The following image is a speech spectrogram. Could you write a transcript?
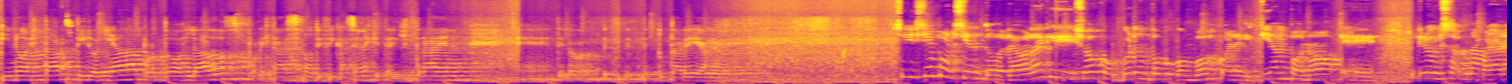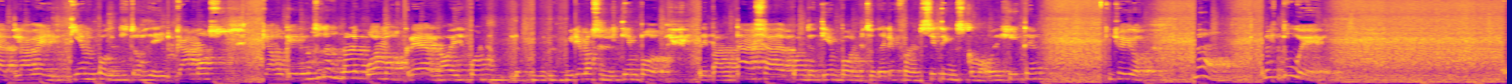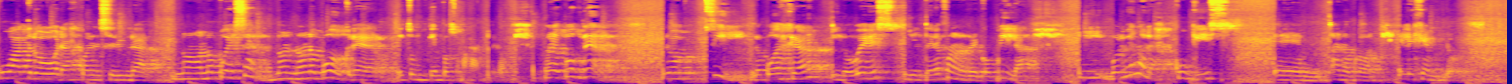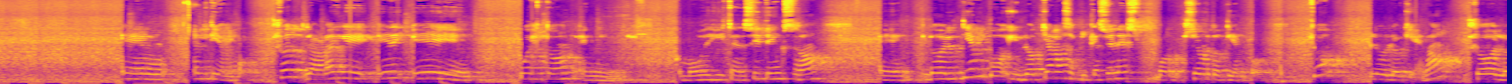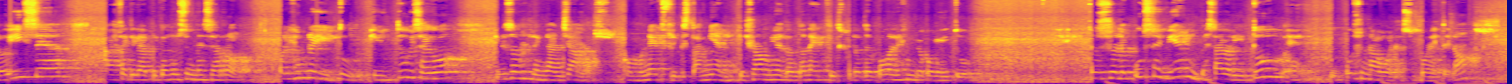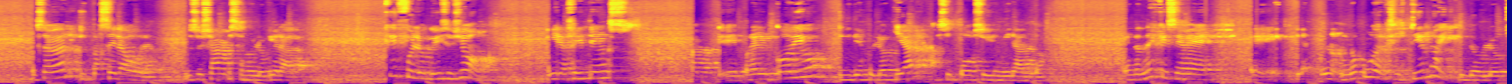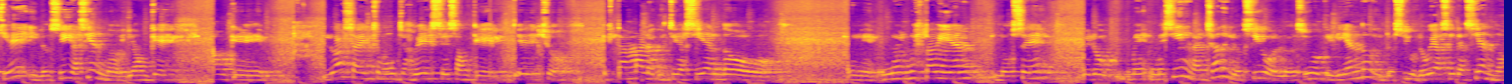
y no estar tironeada por todos lados por estas notificaciones que te distraen eh, de tu tarea. Sí, 100%. La verdad que yo concuerdo un poco con vos con el tiempo, ¿no? Eh, yo creo que es una palabra clave, el tiempo que nosotros dedicamos, que aunque nosotros no lo podamos creer, ¿no? Y después nos, miremos en el tiempo de pantalla, cuánto tiempo en nuestro teléfono en settings, como vos dijiste, yo digo, no, no estuve cuatro horas con el celular. No, no puede ser, no, no lo puedo creer. Esto es un tiempo semanal, pero no lo puedo creer. Pero sí, lo puedes creer y lo ves y el teléfono lo recopila. Y volviendo a las cookies, eh, ah, no, perdón, el ejemplo el tiempo. Yo la verdad que he, puesto, en, como vos dijiste, en settings, ¿no? lo del tiempo y bloquear las aplicaciones por cierto tiempo. Yo lo bloqueé, ¿no? Yo lo hice hasta que la aplicación se me cerró. Por ejemplo, YouTube. Que YouTube es algo que nosotros nos enganchamos, como Netflix también, que yo no miro tanto Netflix, pero te pongo el ejemplo con YouTube. Entonces yo lo puse bien, empecé a ver YouTube, eh, puse una hora, suponete, ¿no? Empecé a ver y pasé la hora. Entonces ya se me bloqueó la ¿Qué fue lo que hice yo? Ir a settings, eh, poner el código y desbloquear, así puedo seguir mirando. ¿Entendés que se me... Eh, no, pude resistirlo y lo bloqueé y lo sigue haciendo. Y aunque, aunque lo haya hecho muchas veces, aunque he dicho, está mal lo que estoy haciendo, eh, no, está bien, lo sé, pero me, me, sigue enganchando y lo sigo, lo sigo queriendo y lo sigo, lo voy a seguir haciendo.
